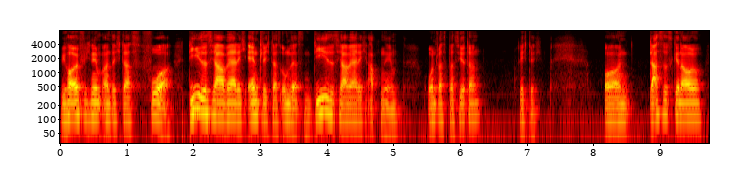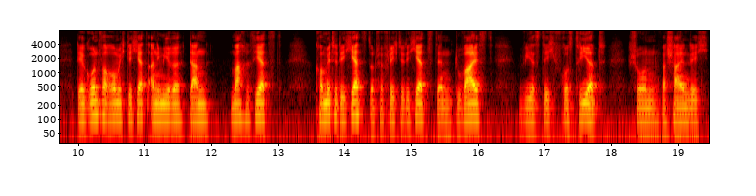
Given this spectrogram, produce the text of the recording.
Wie häufig nimmt man sich das vor? Dieses Jahr werde ich endlich das umsetzen. Dieses Jahr werde ich abnehmen. Und was passiert dann? Richtig. Und das ist genau der Grund, warum ich dich jetzt animiere. Dann mach es jetzt. Committe dich jetzt und verpflichte dich jetzt, denn du weißt, wie es dich frustriert, schon wahrscheinlich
